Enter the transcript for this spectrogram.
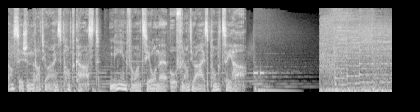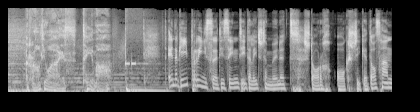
Das ist ein Radio 1 Podcast. Mehr Informationen auf radio1.ch. Radio 1 Thema. Die Energiepreise die sind in den letzten Monaten stark angestiegen. Das haben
